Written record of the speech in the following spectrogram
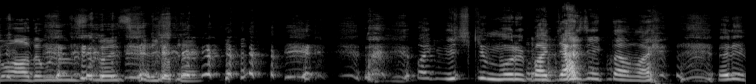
Doğa adamın hızlı böyle siker işte. Bak 3 gün moruk bak gerçekten bak. Öyle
